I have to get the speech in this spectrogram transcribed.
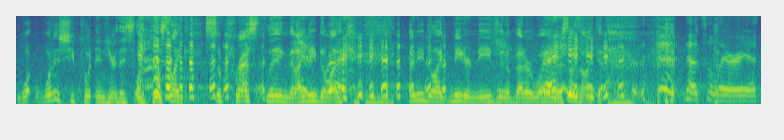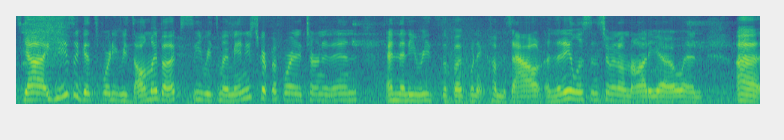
What, what is she putting in here that's like this like suppressed thing that I need to like I need to like meet her needs in a better way or something like that. that's hilarious. Yeah, he's a good sport. He reads all my books. He reads my manuscript before I turn it in, and then he reads the book when it comes out, and then he listens to it on audio. And uh,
